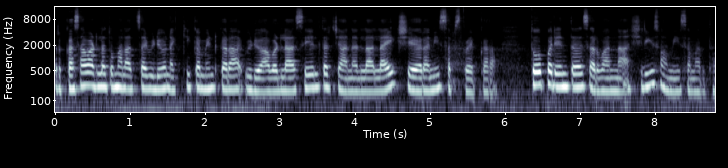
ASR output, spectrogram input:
तर कसा वाटला तुम्हाला आजचा व्हिडिओ? नक्की कमेंट करा. व्हिडिओ आवडला असेल तर चॅनलला लाईक शेअर आणि सबस्क्राईब करा. तोपर्यंत सर्वांना श्री स्वामी समर्थ.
